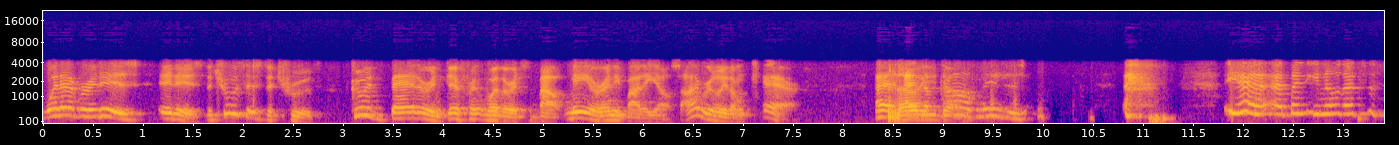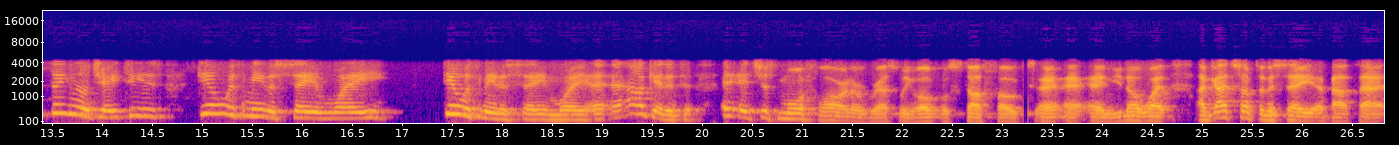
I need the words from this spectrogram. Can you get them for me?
whatever it is, it is. The truth is the truth. Good, bad, or indifferent, whether it's about me or anybody else. I really don't care. And, no, and the you problem don't. is, is yeah, but you know that's the thing though, JT is deal with me the same way deal with me the same way. And I'll get into it. It's just more Florida wrestling, local stuff, folks. And, and, you know what? I've got something to say about that.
